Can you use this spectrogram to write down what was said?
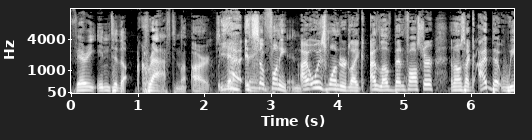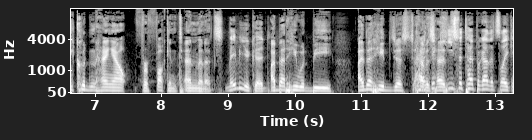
Very into the craft and the art. Yeah, it's so funny. And- I always wondered, like, I love Ben Foster, and I was like, I bet we couldn't hang out for fucking 10 minutes. maybe you could. I bet he would be, I bet he'd just have I his think head. he's the type of guy that's like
